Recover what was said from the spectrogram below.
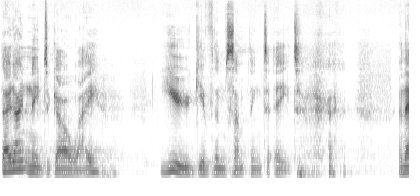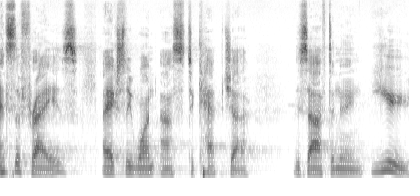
They don't need to go away. You give them something to eat. and that's the phrase I actually want us to capture this afternoon. You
